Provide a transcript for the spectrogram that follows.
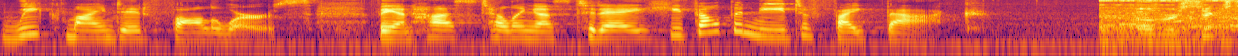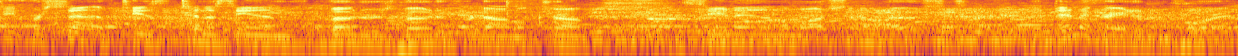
weak-minded followers. Van Huss telling us today he felt the need to fight back. Over 60% of Tennessean voters voted for Donald Trump. CNN and the Washington Post denigrated him for it.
